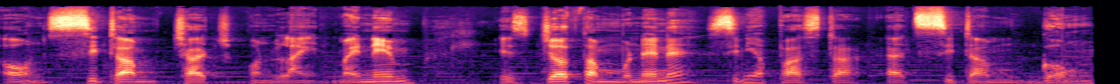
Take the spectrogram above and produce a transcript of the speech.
on CITAM Church Online. My name is Jotham Munene, Senior Pastor at CITAM Gong.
